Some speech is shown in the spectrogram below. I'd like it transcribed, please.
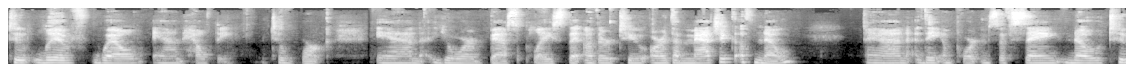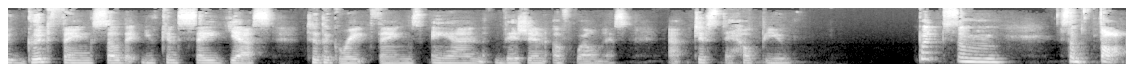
to live well and healthy, to work in your best place. The other two are the magic of no and the importance of saying no to good things so that you can say yes to the great things and vision of wellness, uh, just to help you put some some thought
